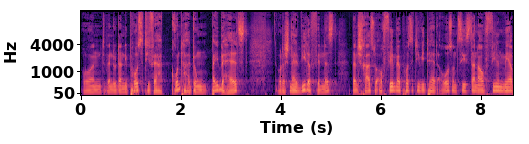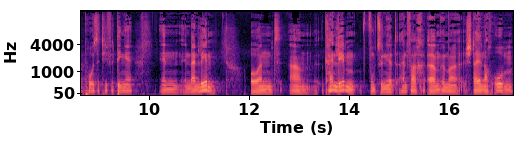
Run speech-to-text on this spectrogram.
Und wenn du dann die positive Grundhaltung beibehältst oder schnell wiederfindest, dann strahlst du auch viel mehr Positivität aus und ziehst dann auch viel mehr positive Dinge in, in dein Leben. Und ähm, kein Leben funktioniert einfach ähm, immer steil nach oben.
